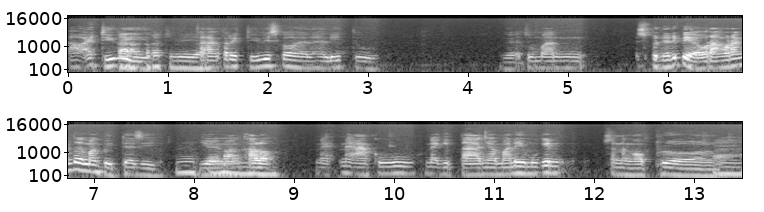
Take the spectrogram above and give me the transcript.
awake dhewe. Karakter dhewe ya. karakter dhewe saka hal-hal itu. Nggak cuman sebenarnya ya orang-orang tuh emang beda sih. Hmm, ya emang kalau nek nek aku nek kita nyamani mungkin seneng ngobrol Eh,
